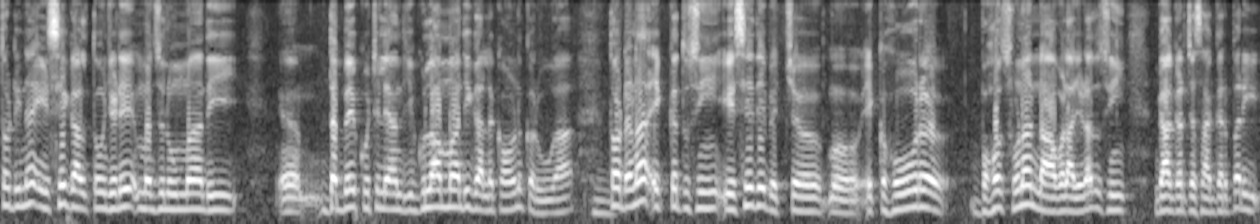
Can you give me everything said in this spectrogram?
ਤੁਹਾਡੀ ਨਾ ਇਸੇ ਗੱਲ ਤੋਂ ਜਿਹੜੇ ਮਜ਼ਲੂਮਾਂ ਦੀ ਦੱਬੇ ਕੁਚਲਿਆਂ ਦੀ ਗੁਲਾਮਾਂ ਦੀ ਗੱਲ ਕੌਣ ਕਰੂਗਾ? ਤੁਹਾਡਾ ਨਾ ਇੱਕ ਤੁਸੀਂ ਇਸੇ ਦੇ ਵਿੱਚ ਇੱਕ ਹੋਰ ਬਹੁਤ ਸੋਹਣਾ ਨਾਵਲ ਆ ਜਿਹੜਾ ਤੁਸੀਂ ਗਾਗਰ ਚ ਸਾਗਰ ਭਰੀ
